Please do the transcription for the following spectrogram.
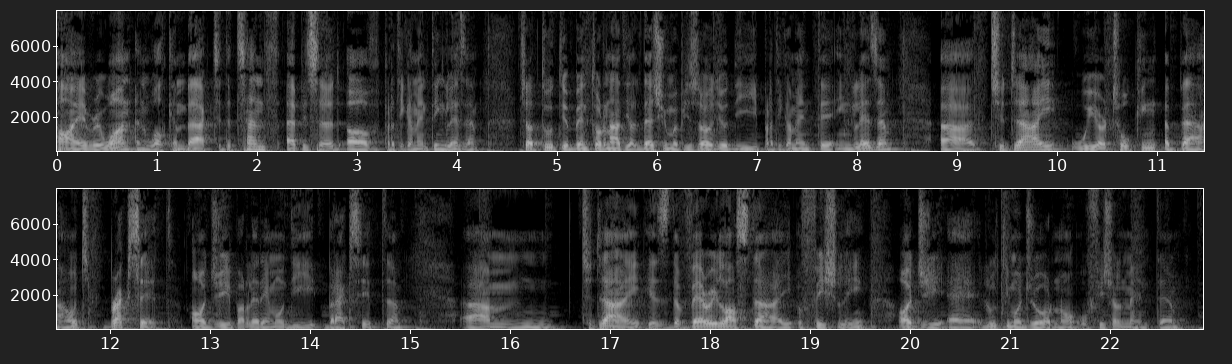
Hi everyone and welcome back to the 10th episode of Praticamente Inglese. Ciao a tutti e bentornati al decimo episodio di Praticamente Inglese. Uh, today we are talking about Brexit. Oggi parleremo di Brexit. Um, today is the very last day officially. Oggi è l'ultimo giorno ufficialmente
